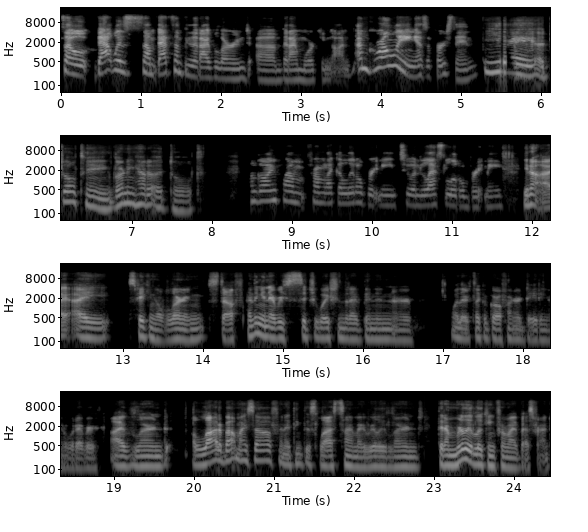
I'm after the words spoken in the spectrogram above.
so that was some that's something that i've learned um, that i'm working on i'm growing as a person yay adulting learning how to adult i'm going from from like a little brittany to a less little brittany you know i i speaking of learning stuff i think in every situation that i've been in or whether it's like a girlfriend or dating or whatever i've learned a lot about myself. And I think this last time I really learned that I'm really looking for my best friend.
